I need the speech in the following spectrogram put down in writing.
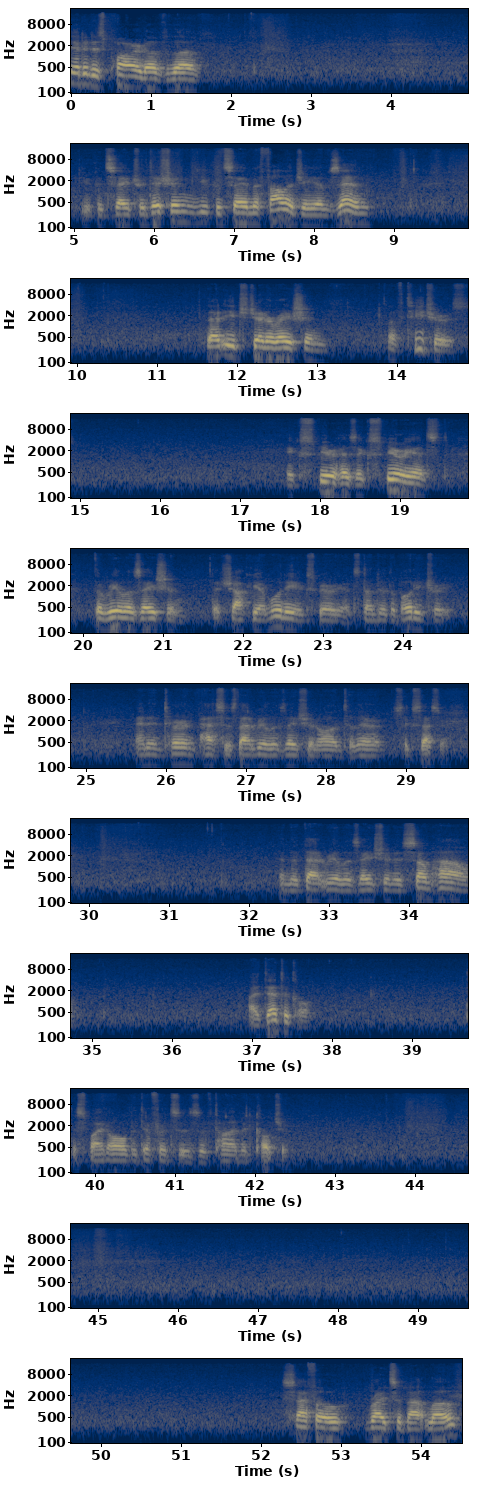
Yet it is part of the, you could say tradition, you could say mythology of Zen, that each generation of teachers exper- has experienced the realization that Shakyamuni experienced under the Bodhi tree, and in turn passes that realization on to their successor and that that realization is somehow identical despite all the differences of time and culture. Sappho writes about love,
